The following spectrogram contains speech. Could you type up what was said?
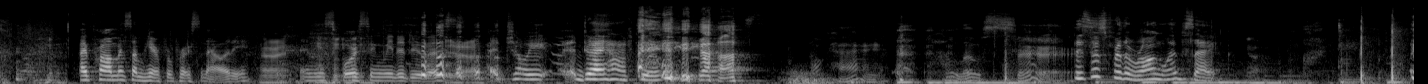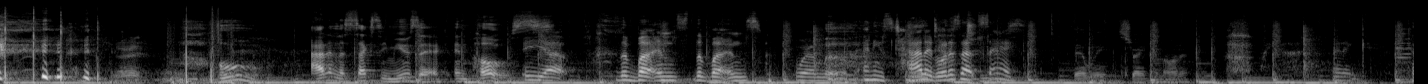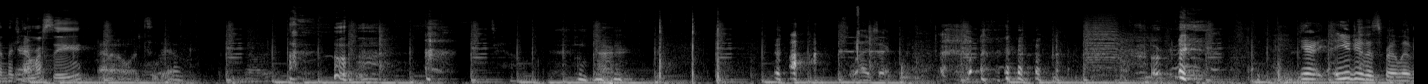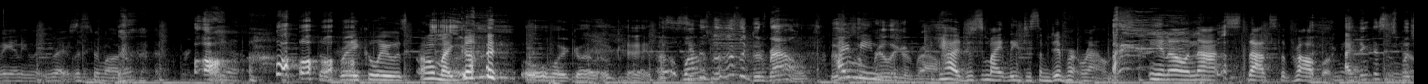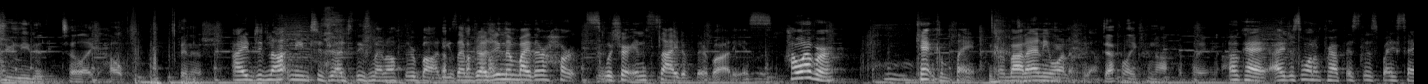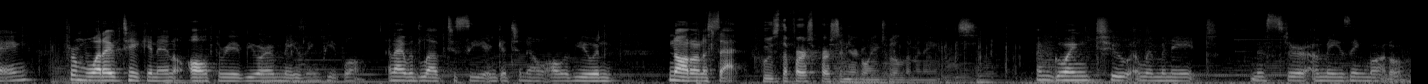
I promise I'm here for personality. All right. And he's forcing me to do this. Yeah. Joey, do I have to? yes. Okay. Hello, sir. this is for the wrong website. All right. Oh, add in the sexy music in post. Yeah. The buttons, the buttons were a move. And he's tatted. What does that say? Family, strength, and honor. Oh my God. I think. Can the Yeah. camera see? I don't know what to do. Pleasure. You're, you do this for a living, anyways, right, Mr. Model? Oh. The breakaway was. Oh my god. Oh my god, okay. Uh, this, see, this, this was a good round. This I was mean, a really good round. Yeah, it just might lead to some different rounds, you know, and that's that's the problem. I think this is what know? you needed to like help finish. I did not need to judge these men off their bodies. I'm judging them by their hearts, which are inside of their bodies. However, can't complain about any one of you. Definitely cannot complain. Okay, I just want to preface this by saying, from what I've taken in, all three of you are amazing people. And I would love to see and get to know all of you and not on a set. Who's the first person you're going to eliminate? I'm going to eliminate Mr. Amazing Model.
